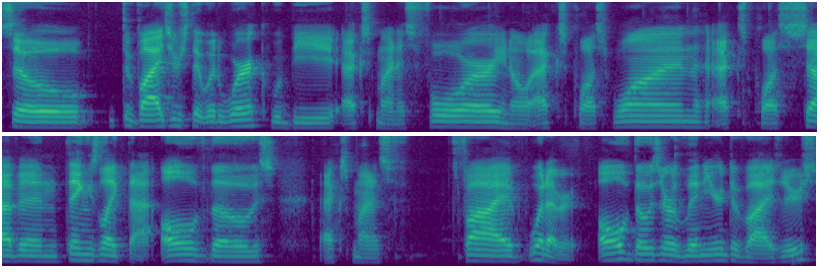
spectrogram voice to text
So divisors that would work would be x minus 4, you know, x plus 1, x plus 7, things like that. All of those, x minus 5, whatever. All of those are linear divisors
